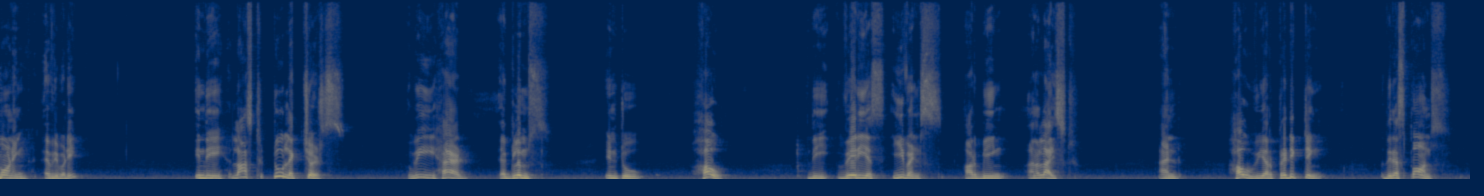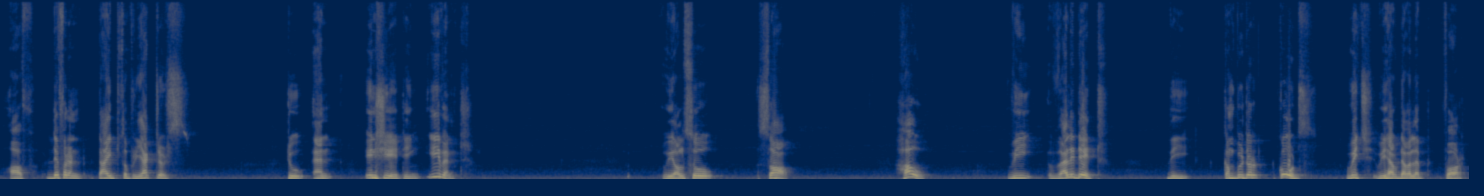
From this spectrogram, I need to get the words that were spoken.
morning everybody. In the last two lectures we had a glimpse into how the various events are being analyzed and how we are predicting the response of different types of reactors to an initiating event. We also saw how we validate the computer codes which we have developed for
